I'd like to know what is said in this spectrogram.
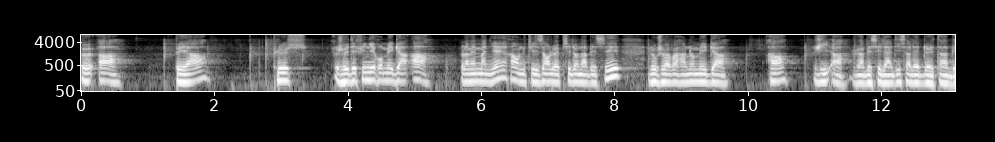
EA PA plus je vais définir oméga A de la même manière hein, en utilisant le epsilon ABC. Et donc je vais avoir un oméga A JA. Je vais abaisser l'indice à l'aide de l'état AB.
